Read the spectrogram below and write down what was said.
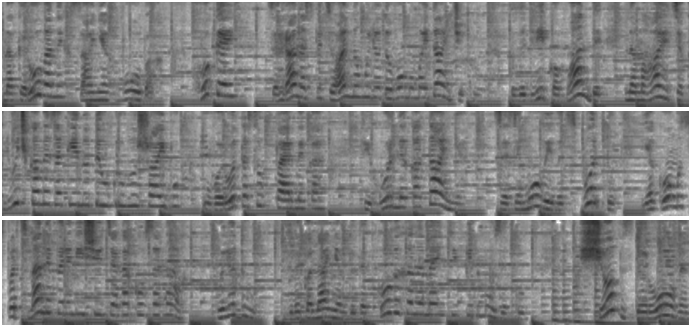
на керованих санях бобах. Хокей це гра на спеціальному льодовому майданчику, коли дві команди намагаються ключками закинути у круглу шайбу у ворота суперника. Фігурне катання це зимовий вид спорту, в якому спортсмени переміщуються на ковзанах по льоду з виконанням додаткових елементів під музику. Щоб здоровим,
